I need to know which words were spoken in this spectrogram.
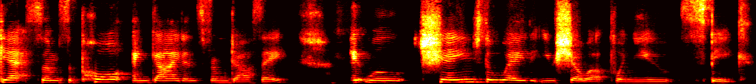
get some support and guidance from D'Arcy, it will change the way that you show up when you speak.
